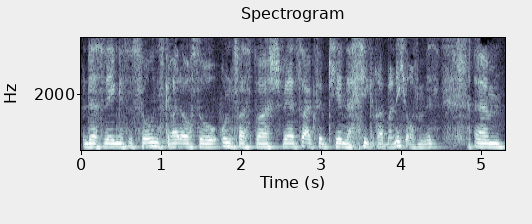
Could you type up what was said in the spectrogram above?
Und deswegen ist es für uns gerade auch so unfassbar schwer zu akzeptieren, dass sie gerade mal nicht offen ist. Ähm,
